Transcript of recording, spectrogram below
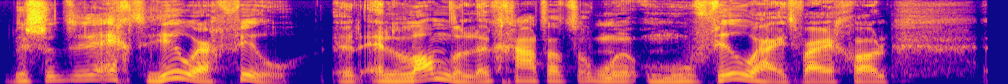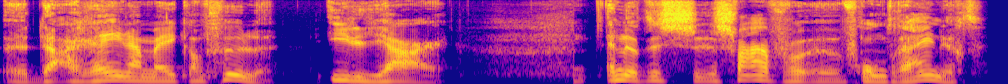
Dus dat is echt heel erg veel. En landelijk gaat dat om een hoeveelheid waar je gewoon eh, de arena mee kan vullen. Ieder jaar. En dat is eh, zwaar eh, verontreinigd.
